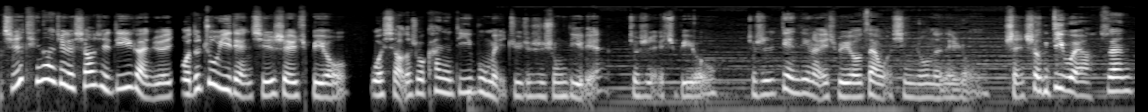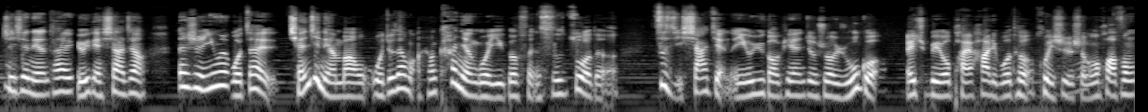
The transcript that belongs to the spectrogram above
其实听到这个消息，第一感觉我的注意点其实是 HBO。我小的时候看的第一部美剧就是《兄弟连》，就是 HBO，就是奠定了 HBO 在我心中的那种神圣地位啊。虽然这些年它有一点下降，但是因为我在前几年吧，我就在网上看见过一个粉丝做的自己瞎剪的一个预告片，就是说如果 HBO 拍《哈利波特》会是什么画风，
